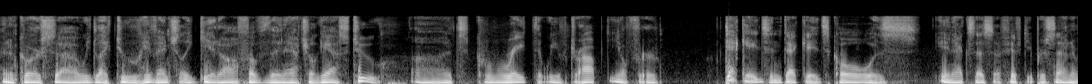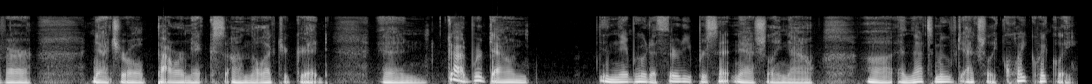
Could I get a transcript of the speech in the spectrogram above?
and of course, uh, we'd like to eventually get off of the natural gas too. Uh, it's great that we've dropped, you know, for decades and decades, coal was in excess of 50% of our natural power mix on the electric grid. And God, we're down in the neighborhood of 30% nationally now. Uh, and that's moved actually quite quickly,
